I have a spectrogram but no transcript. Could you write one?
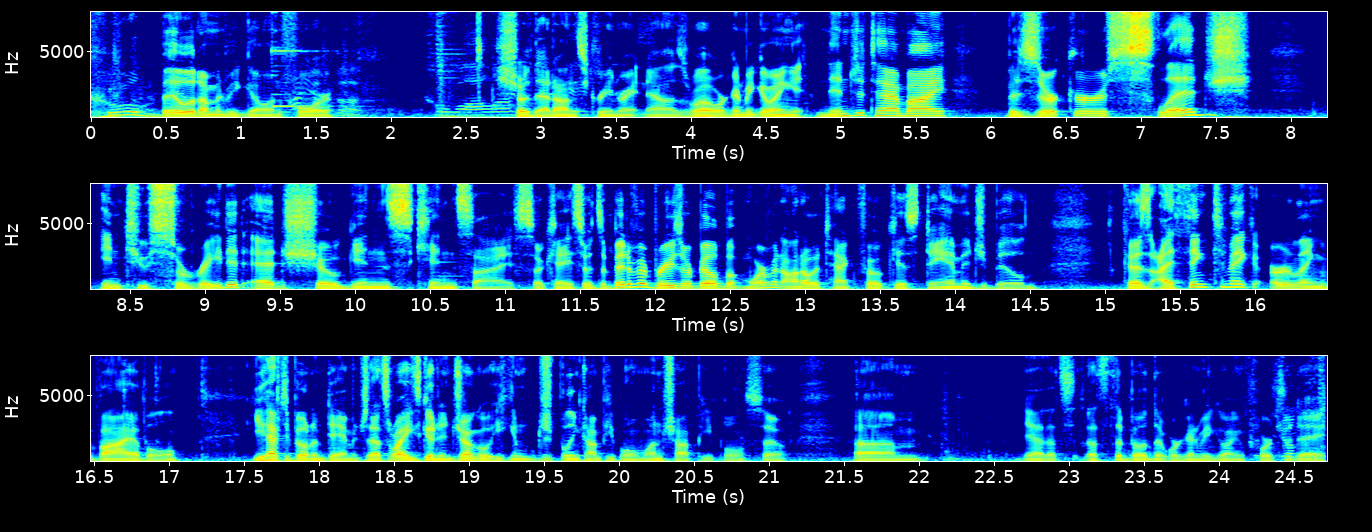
cool build I'm going to be going for. Show that on screen right now as well. We're going to be going at Ninja Tabi, Berserker, Sledge, into Serrated Edge Shogun's Qin's Sais. Okay, so it's a bit of a bruiser build, but more of an auto attack focused damage build. Because I think to make Erlang viable, you have to build him damage. That's why he's good in jungle. He can just blink on people and one shot people. So, um, yeah, that's that's the build that we're going to be going for today.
